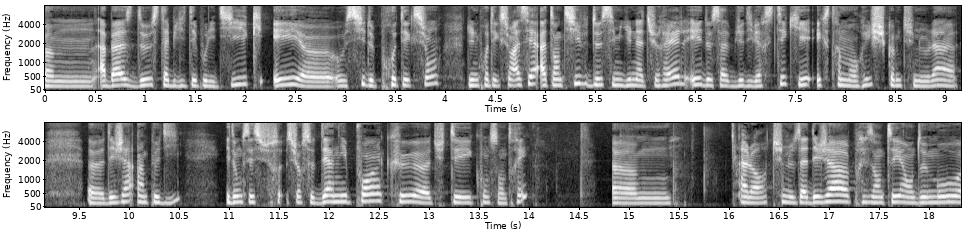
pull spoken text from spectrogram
euh, à base de stabilité politique et euh, aussi de protection, d'une protection assez attentive de ses milieux naturels et de sa biodiversité qui est extrêmement riche, comme tu nous l'as déjà un peu dit. Et donc c'est sur, ce dernier point que tu t'es concentré. Alors, tu nous as déjà présenté en deux mots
